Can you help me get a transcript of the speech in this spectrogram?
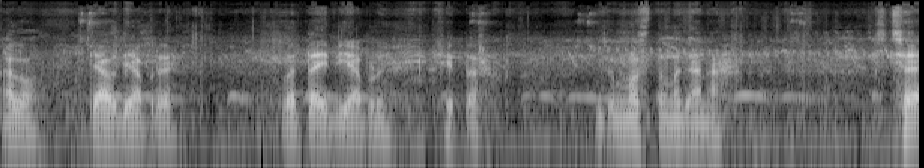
હાલો, ત્યાં સુધી આપણે બતાવી દઈએ આપણું ખેતર. મસ્ત મજાના છે.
